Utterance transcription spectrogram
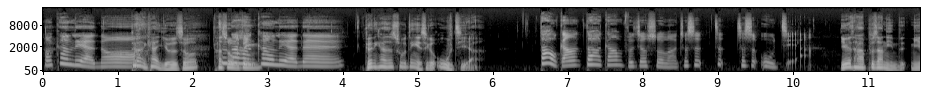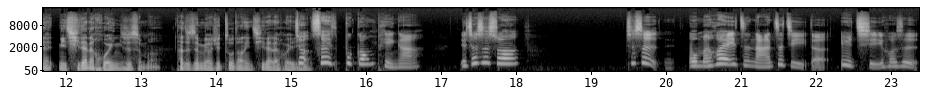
好可怜哦。对啊，你看有的时候他说不定很可怜呢。可是你看，这说不定也是个误解啊。对啊，我刚刚对啊，刚刚不是就说吗？就是这这是误解啊。因为他不知道你的你你期待的回应是什么，他只是没有去做到你期待的回应，就所以不公平啊。也就是说，就是我们会一直拿自己的预期或是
